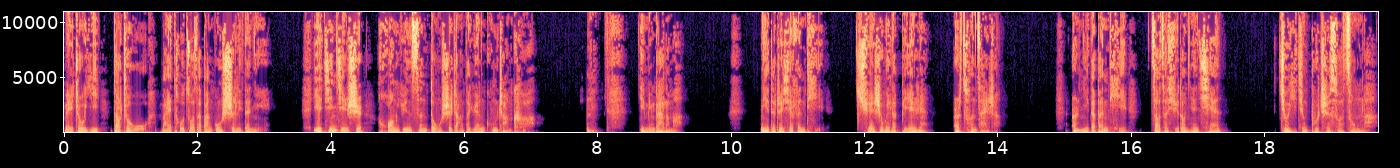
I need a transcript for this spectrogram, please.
每周一到周五埋头坐在办公室里的你，也仅仅是黄云森董事长的员工张可。你明白了吗？你的这些分体，全是为了别人而存在着，而你的本体早在许多年前就已经不知所踪了。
